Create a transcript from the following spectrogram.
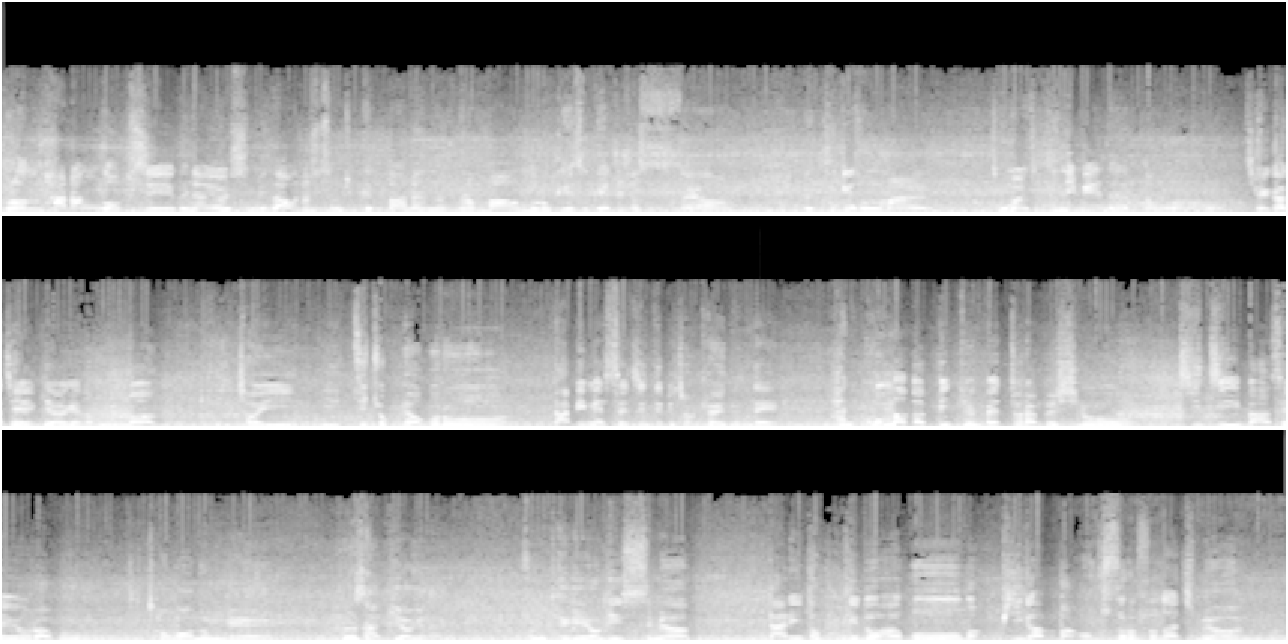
그런 바람거 없이 그냥 열심히 싸워줬으면 좋겠다는 그런 마음으로 계속 해주셨어요. 근데 그게 정말 정말 큰 힘이 됐던 것 같아요. 제가 제일 기억에 남는 건 저희 이 뒤쪽 벽으로 나비 메시지들이 적혀 있는데 한 꼬마가 삐뚤빼뚤한 글씨로 지지 마세요라고 적어 놓은 게 항상 기억이 나요. 좀 되게 여기 있으면 날이 덥기도 하고 막 비가 막 억수로 쏟아지면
